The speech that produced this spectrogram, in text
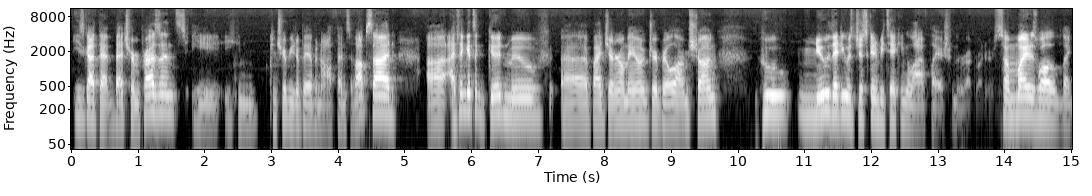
he's got that veteran presence. He he can contribute a bit of an offensive upside. Uh, I think it's a good move uh, by General Manager Bill Armstrong, who knew that he was just going to be taking a lot of players from the Roadrunners. So might as well like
